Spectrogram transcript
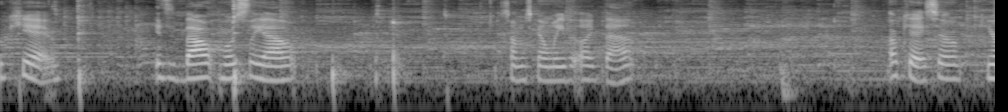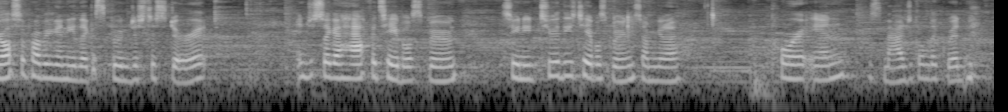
Okay, it's about mostly out. So I'm just gonna leave it like that. Okay, so you're also probably gonna need like a spoon just to stir it. And just like a half a tablespoon. So you need two of these tablespoons. So I'm gonna pour it in, this magical liquid.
